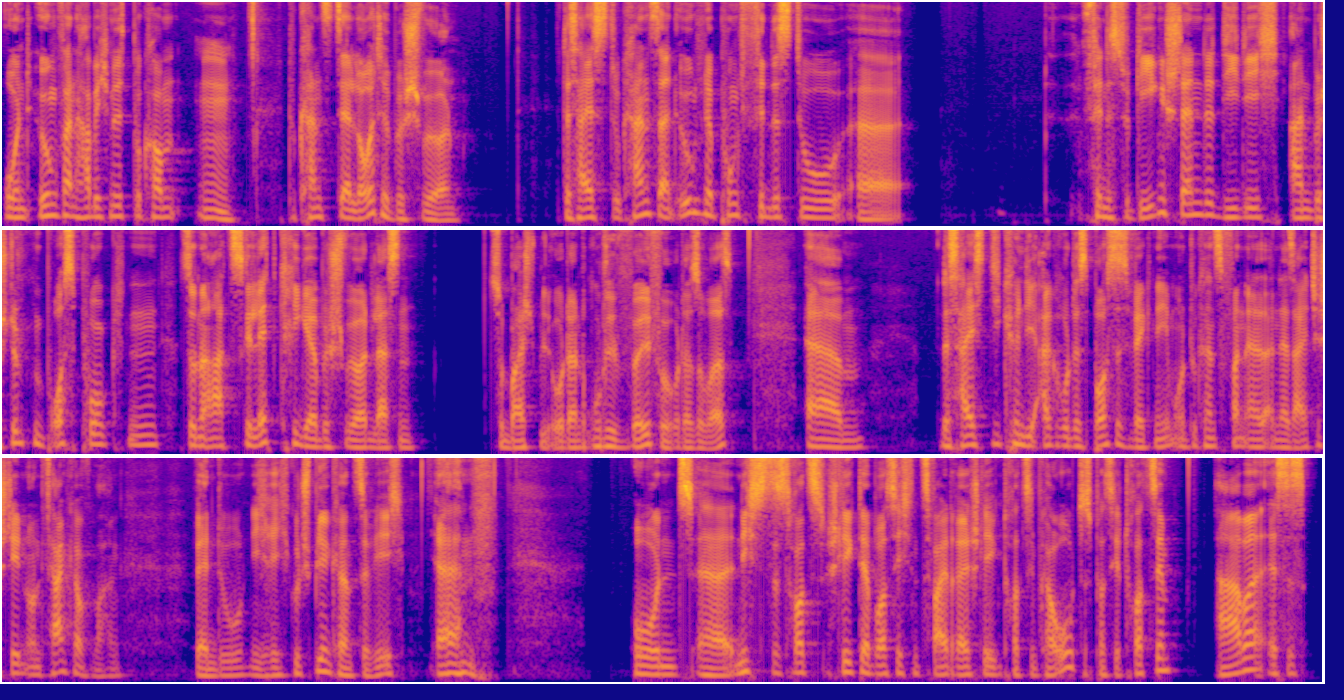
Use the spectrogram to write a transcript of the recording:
und irgendwann habe ich mitbekommen, mh, hm, du kannst ja Leute beschwören. Das heißt, du kannst an irgendeinem Punkt findest du äh, findest du Gegenstände, die dich an bestimmten Bosspunkten so eine Art Skelettkrieger beschwören lassen. Zum Beispiel oder ein Rudel Wölfe oder sowas. Ähm, das heißt, die können die Aggro des Bosses wegnehmen und du kannst von an der Seite stehen und Fernkampf machen wenn du nicht richtig gut spielen kannst, so wie ich. Ähm, und äh, nichtsdestotrotz schlägt der Boss sich in zwei, drei Schlägen trotzdem K.O., das passiert trotzdem. Aber es ist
